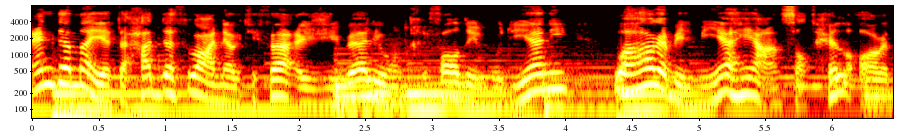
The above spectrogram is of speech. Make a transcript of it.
عندما يتحدث عن ارتفاع الجبال وانخفاض الوديان وهرب المياه عن سطح الأرض.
